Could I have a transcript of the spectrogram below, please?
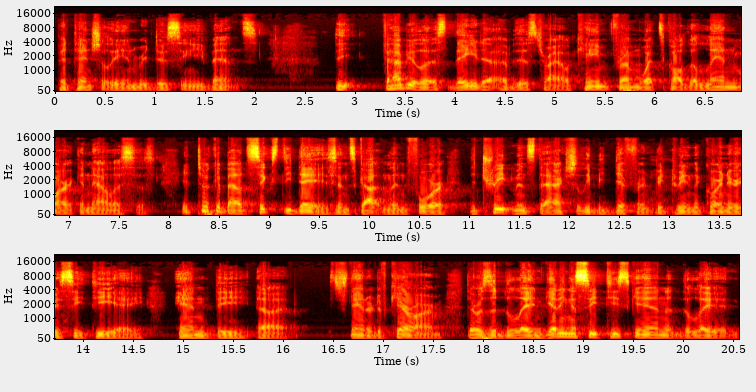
potentially in reducing events. The fabulous data of this trial came from what's called a landmark analysis. It took about 60 days in Scotland for the treatments to actually be different between the coronary CTA and the uh, standard of care arm. There was a delay in getting a CT scan, a delay in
